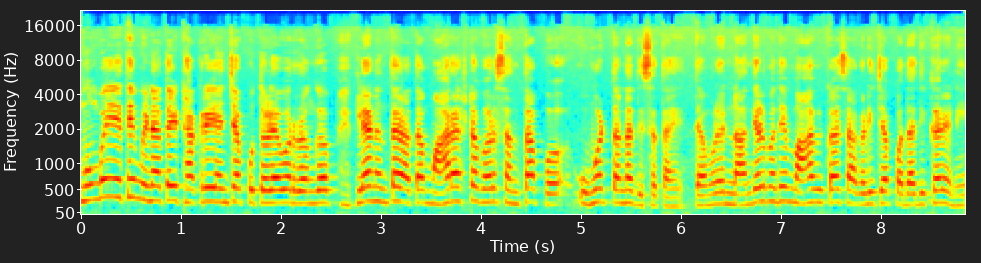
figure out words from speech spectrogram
मुंबई येथे मीनाताई ठाकरे यांच्या पुतळ्यावर रंग फेकल्यानंतर आता महाराष्ट्रभर संताप उमटताना दिसत आहे. त्यामुळे नांदेडमध्ये महाविकास आघाडीच्या पदाधिकाऱ्यांनी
